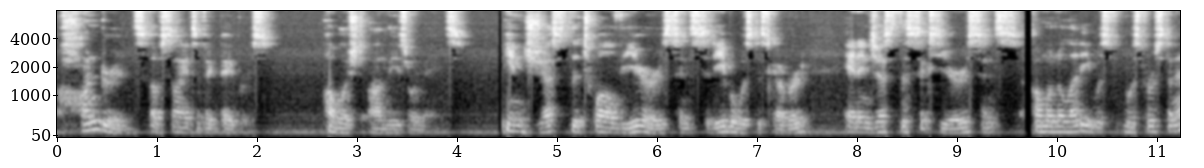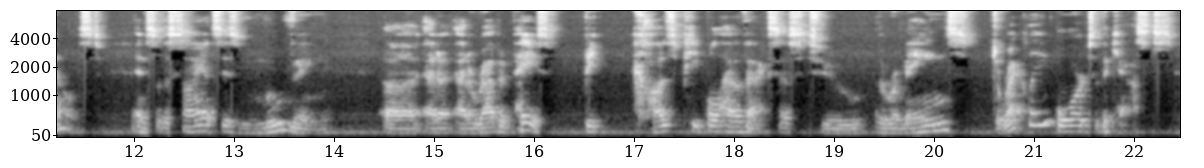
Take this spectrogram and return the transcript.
Hundreds of scientific papers published on these remains. In just the 12 years since Sediba was discovered, and in just the six years since Homo naledi was, was first announced. And so the science is moving uh, at, a, at a rapid pace because people have access to the remains directly or to the casts,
